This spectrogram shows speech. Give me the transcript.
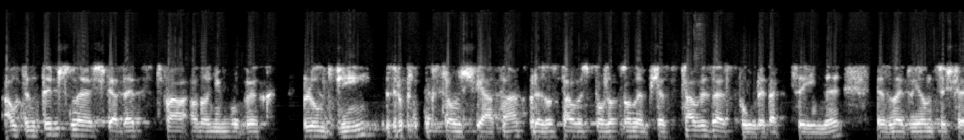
autentyczne świadectwa anonimowych ludzi z różnych stron świata, które zostały sporządzone przez cały zespół redakcyjny znajdujący się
